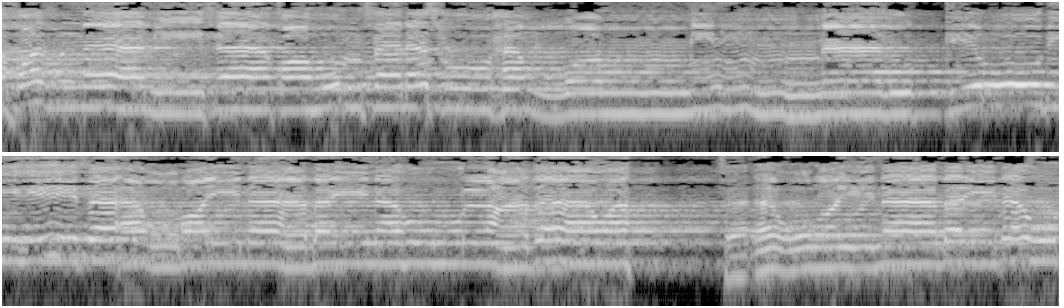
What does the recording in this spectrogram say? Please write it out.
أخذنا ميثاقهم فنسوا حظا مما ذكروا به فأغرينا بينهم العداوة فأغرينا بينهم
